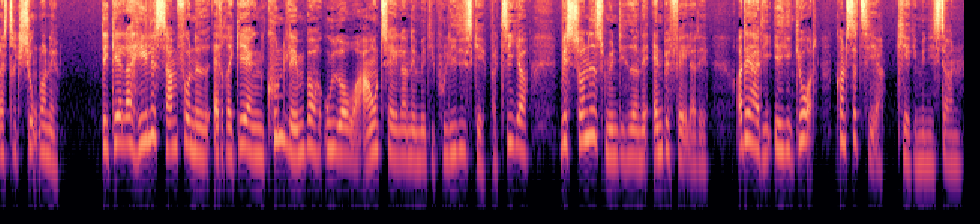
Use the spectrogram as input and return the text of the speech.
restriktionerne. Det gælder hele samfundet, at regeringen kun lemper ud over aftalerne med de politiske partier, hvis sundhedsmyndighederne anbefaler det, og det har de ikke gjort, konstaterer kirkeministeren.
